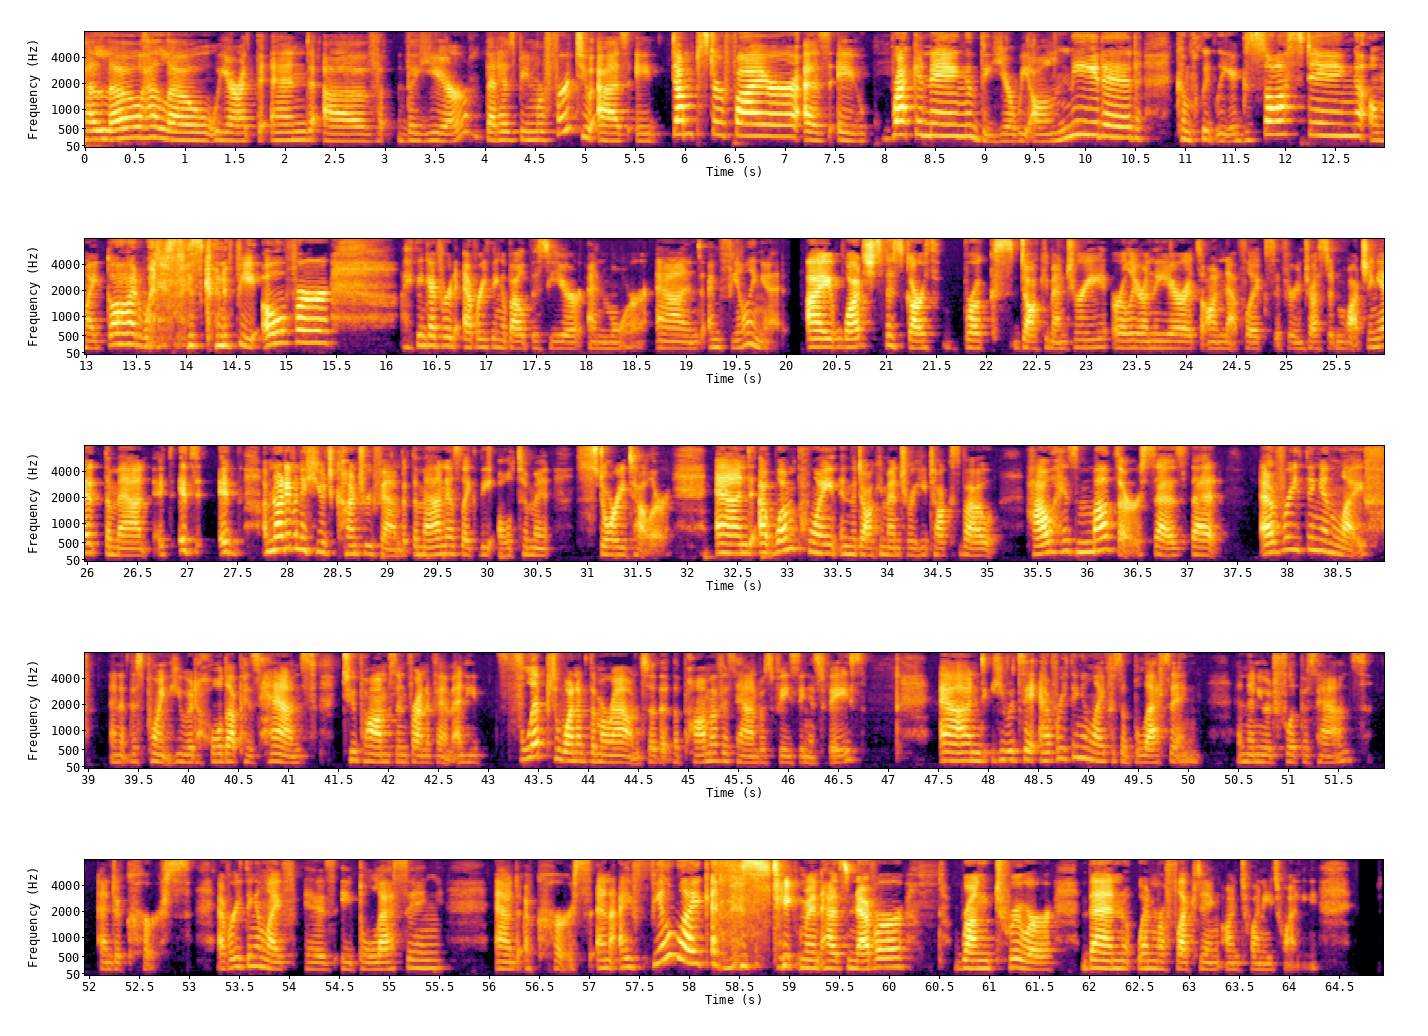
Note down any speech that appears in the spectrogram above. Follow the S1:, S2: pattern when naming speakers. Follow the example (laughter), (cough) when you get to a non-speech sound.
S1: Hello, hello. We are at the end of the year that has been referred to as a dumpster fire, as a reckoning, the year we all needed, completely exhausting. Oh my God, (laughs) when is this going to be over? I think I've heard everything about this year and more, and I'm feeling it. I watched this Garth Brooks documentary earlier in the year. It's on Netflix if you're interested in watching it. The man, it's it's it I'm not even a huge country fan, but the man is like the ultimate storyteller. And at one point in the documentary he talks about how his mother says that everything in life and at this point he would hold up his hands, two palms in front of him and he flipped one of them around so that the palm of his hand was facing his face and he would say, Everything in life is a blessing. And then he would flip his hands and a curse. Everything in life is a blessing and a curse. And I feel like (laughs) this statement has never rung truer than when reflecting on 2020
